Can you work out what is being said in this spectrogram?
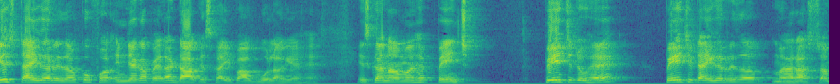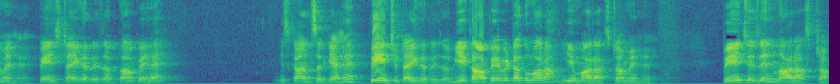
किस टाइगर रिज़र्व को इंडिया का पहला डार्क स्काई पार्क बोला गया है? इसका नाम है पेंच। पेंच जो है, पेंच टाइगर रिज़र्व महाराष्ट्र में है। पेंच टाइगर रिज़र्व कहाँ पे है? इसका आंसर क्या है? Pench tiger reserve. ये कहाँ पे है बेटा तुम्हारा? ये महाराष्ट्र में है। Pench is in Maharashtra.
